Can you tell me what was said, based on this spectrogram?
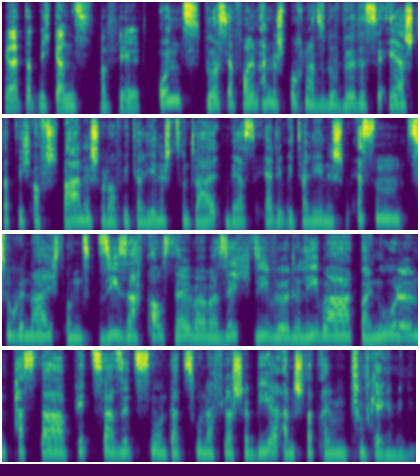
er hat das nicht ganz verfehlt. Und du hast ja vorhin angesprochen, also du würdest ja eher statt sich auf Spanisch oder auf Italienisch zu unterhalten, wärst eher dem italienischen Essen zugeneigt. Und sie sagt auch selber über sich, sie würde lieber bei Nudeln, Pasta, Pizza sitzen und dazu einer Flasche Bier anstatt einem Fünf-Gänge-Menü.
